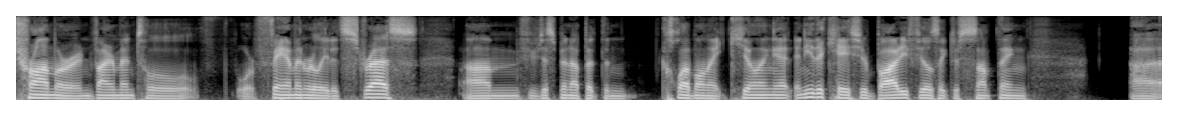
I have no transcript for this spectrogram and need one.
trauma or environmental or famine related stress. Um, if you've just been up at the club all night killing it, in either case, your body feels like there's something uh,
